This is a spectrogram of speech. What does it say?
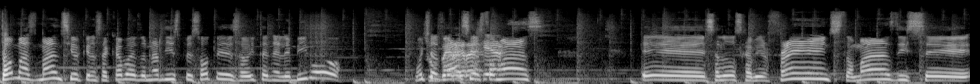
Tomás Mancio que nos acaba de donar 10 pesotes ahorita en el en vivo. Muchas gracias, Tomás. Eh, saludos Javier French, Tomás dice,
